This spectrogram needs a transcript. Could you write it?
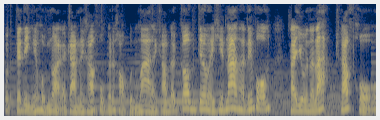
กดกระดิ่งให้ผมหน่อยละกันนะครับ ผมก็ขอบคุณมากเลยครับแล้วก็เจอกันใหม่คลิปหน้าสำหรับที่ผมสายยูนนละครับผม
